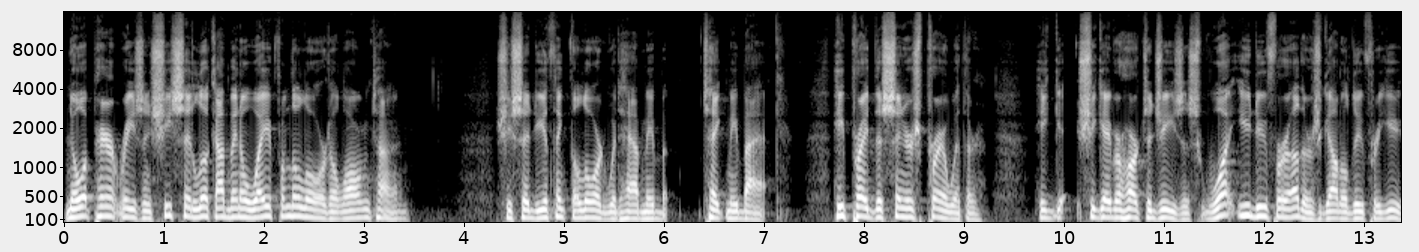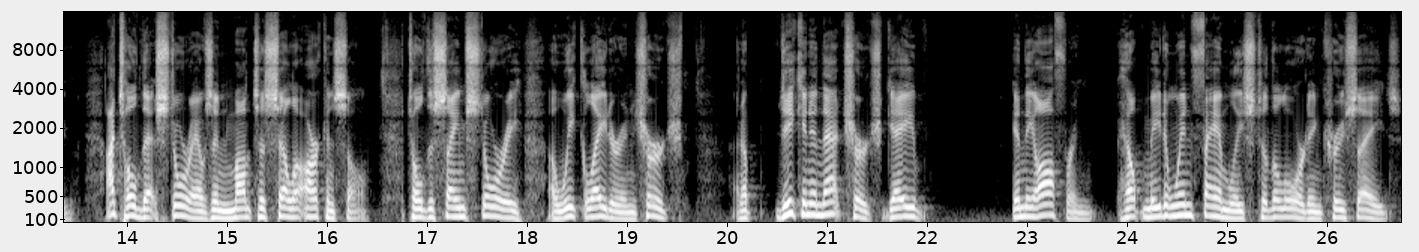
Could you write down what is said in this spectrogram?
no apparent reason. She said, Look, I've been away from the Lord a long time. She said, Do you think the Lord would have me take me back? He prayed the sinner's prayer with her. He, she gave her heart to Jesus. What you do for others, God will do for you. I told that story. I was in Monticello, Arkansas. Told the same story a week later in church. And a deacon in that church gave in the offering helped me to win families to the Lord in crusades.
